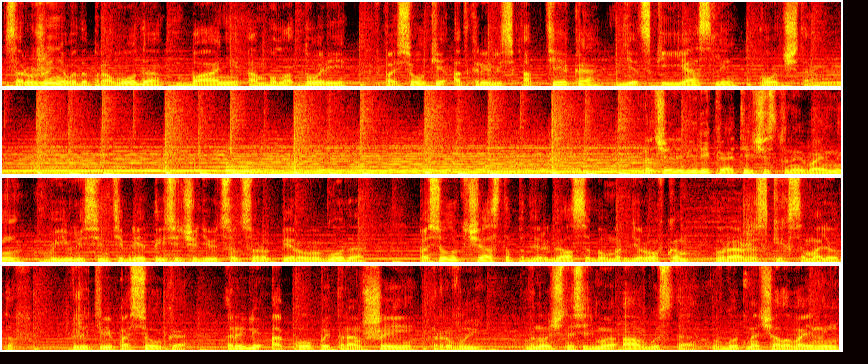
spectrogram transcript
сооружение водопровода, бани, амбулатории. В поселке открылись аптека, детские ясли, почта. В начале Великой Отечественной войны в июле-сентябре 1941 года поселок часто подвергался бомбардировкам вражеских самолетов. Жители поселка рыли окопы, траншеи, рвы, в ночь на 7 августа, в год начала войны,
